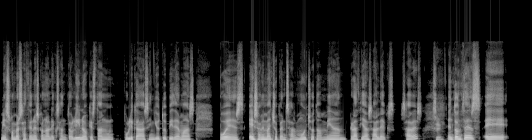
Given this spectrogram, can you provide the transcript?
mis conversaciones con Alex Antolino, que están publicadas en YouTube y demás, pues eso a mí me ha hecho pensar mucho también. Gracias, Alex, ¿sabes? Sí. Entonces, eh,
